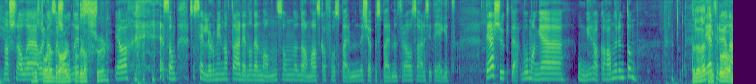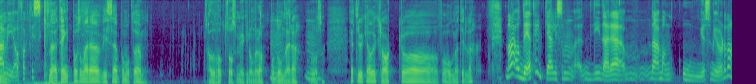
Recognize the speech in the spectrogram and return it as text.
internasjonale Hun står organisasjoner glass sjøl. ja, som, så selger de inn at det er den og den mannen som dama skal få spermen, kjøpe spermen fra, og så er det sitt eget. Det er sjukt, det. Hvor mange unger har ikke han rundt om? Det, jeg Det tenkt tror jeg det er mye av, faktisk. Det har jeg tenkt på sånn der, hvis jeg på en måte hadde fått så og så mye kroner da, Mm. på å donere. Mm. jeg tror ikke jeg hadde klart å forholde meg til det. Nei, og det tenker jeg liksom de der, Det er jo mange unge som gjør det, da.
